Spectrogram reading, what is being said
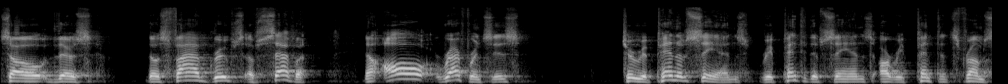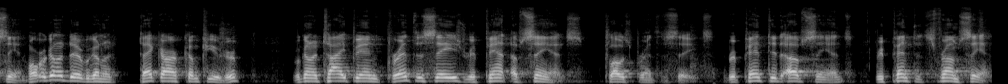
So there's those five groups of seven. Now, all references to repent of sins, repented of sins, or repentance from sin. What we're going to do, we're going to take our computer, we're going to type in parentheses, repent of sins close parentheses. Repented of sins, repentance from sin.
